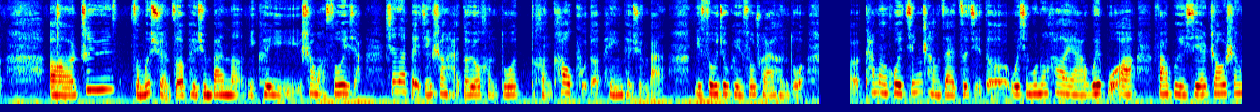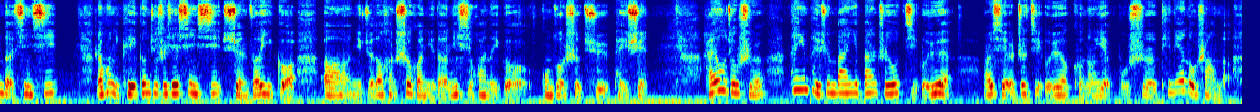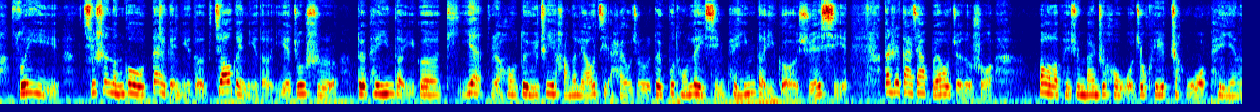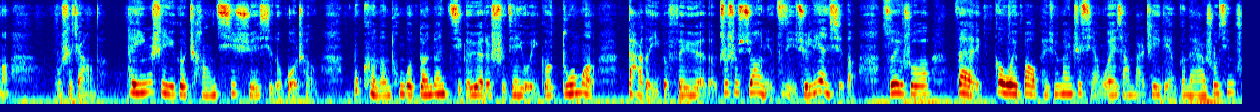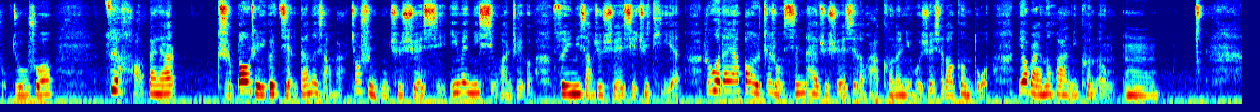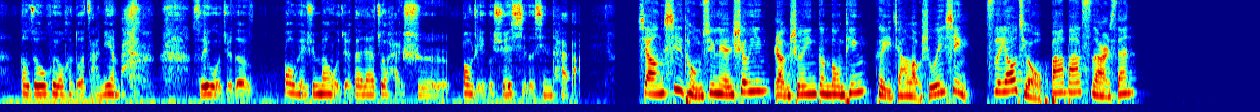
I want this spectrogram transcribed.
呃，至于怎么选择培训班呢？你可以上网搜一下，现在北京、上海都有很多很靠谱的配音培训班，一搜就可以搜出来很多。呃，他们会经常在自己的微信公众号呀、微博啊发布一些招生的信息，然后你可以根据这些信息选择一个呃你觉得很适合你的、你喜欢的一个工作室去培训。还有就是配音培训班一般只有几个月。而且这几个月可能也不是天天都上的，所以其实能够带给你的、教给你的，也就是对配音的一个体验，然后对于这一行的了解，还有就是对不同类型配音的一个学习。但是大家不要觉得说，报了培训班之后我就可以掌握配音了，不是这样的。配音是一个长期学习的过程，不可能通过短短几个月的时间有一个多么。大的一个飞跃的，这是需要你自己去练习的。所以说，在各位报培训班之前，我也想把这一点跟大家说清楚，就是说，最好大家只抱着一个简单的想法，就是你去学习，因为你喜欢这个，所以你想去学习去体验。如果大家抱着这种心态去学习的话，可能你会学习到更多；要不然的话，你可能嗯，到最后会有很多杂念吧。所以我觉得。报培训班，我觉得大家就还是抱着一个学习的心态吧。想系统训练声音，让声音更动听，可以加老师微信：四幺九八八四二三。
